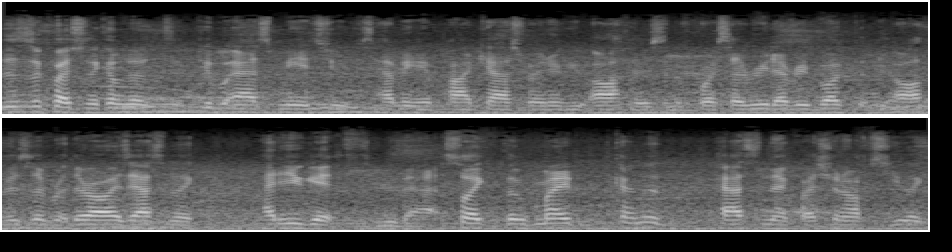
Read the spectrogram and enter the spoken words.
This is a question that comes up. People ask me too, because having a podcast where I interview authors, and of course I read every book that the authors have. They're always asking like, how do you get through that? So like, the, my kind of passing that question off to you, like,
